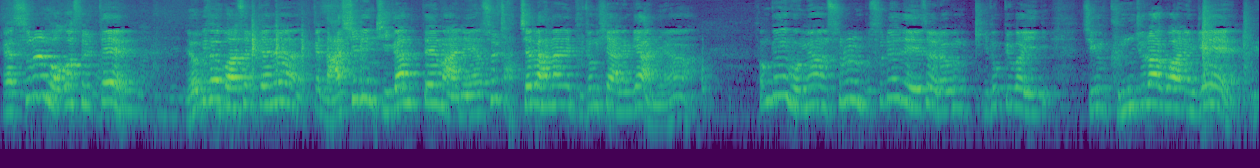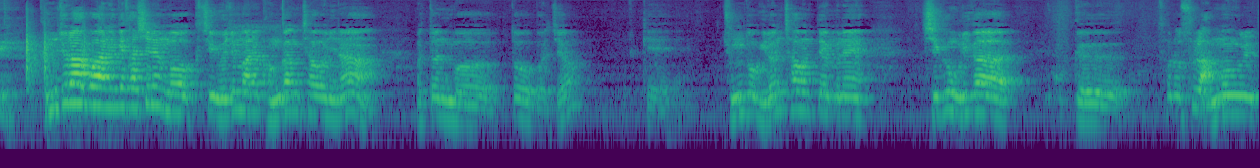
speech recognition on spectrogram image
그러니까 술을 먹었을 때 여기서 봤을 때는 그러니까 나실인 기간 때만이에요. 술 자체를 하나님 부정시하는 게 아니야. 성경에 보면 술을 술에 대해서 여러분 기독교가 이- 지금 금주라고 하는 게 금주라고 하는 게 사실은 뭐 지금 요즘 말하는 건강 차원이나 어떤 뭐 또 뭐죠? 중독 이런 차원 때문에 지금 우리가 그 서로 술 안 먹을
